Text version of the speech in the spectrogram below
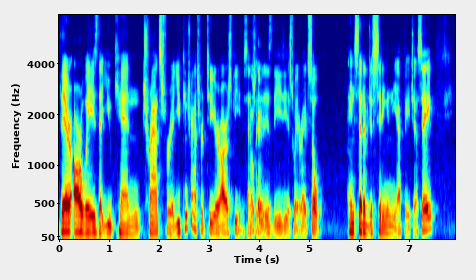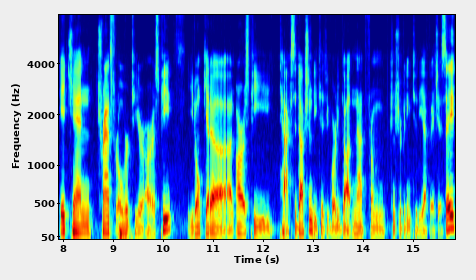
there are ways that you can transfer it. You can transfer it to your RSP, essentially, Okay. is the easiest way, right? So instead of just sitting in the FHSA, it can transfer over to your RSP. You don't get a, an RSP tax deduction because you've already gotten that from contributing to the FHSA.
